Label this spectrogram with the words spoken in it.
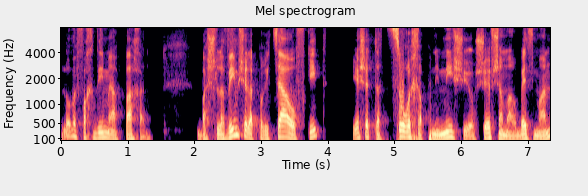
לא מפחדים מהפחד. בשלבים של הפריצה האופקית יש את הצורך הפנימי שיושב שם הרבה זמן,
